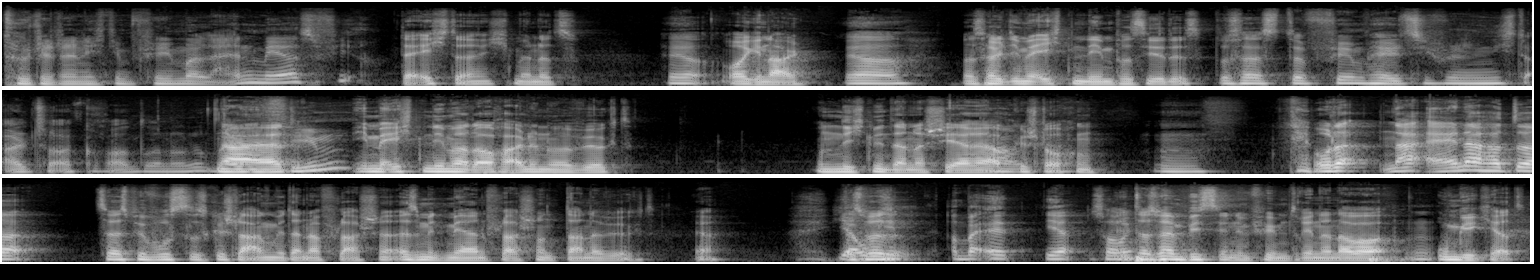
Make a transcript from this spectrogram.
Tötet er nicht im Film allein mehr als vier? Der echte, ich meine jetzt Ja, Original. ja. Was halt im echten Leben passiert ist. Das heißt, der Film hält sich wahrscheinlich nicht allzu akkurat drin, oder? Nein, im Film? im echten Leben hat er auch alle nur erwürgt. Und nicht mit einer Schere Ah, okay. abgestochen. Mhm. Oder, na, einer hat er zuerst bewusstlos geschlagen mit einer Flasche, also mit mehreren Flaschen und dann erwürgt. Ja. Ja, Das war- okay, aber äh, ja, sorry. Das war ein bisschen im Film drinnen, aber Mhm. umgekehrt.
